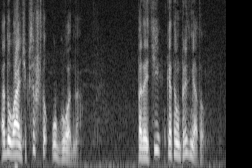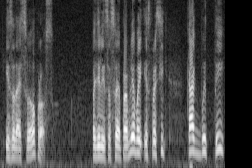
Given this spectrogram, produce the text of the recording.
одуванчик, все что угодно. Подойти к этому предмету и задать свой вопрос. Поделиться своей проблемой и спросить, как бы ты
